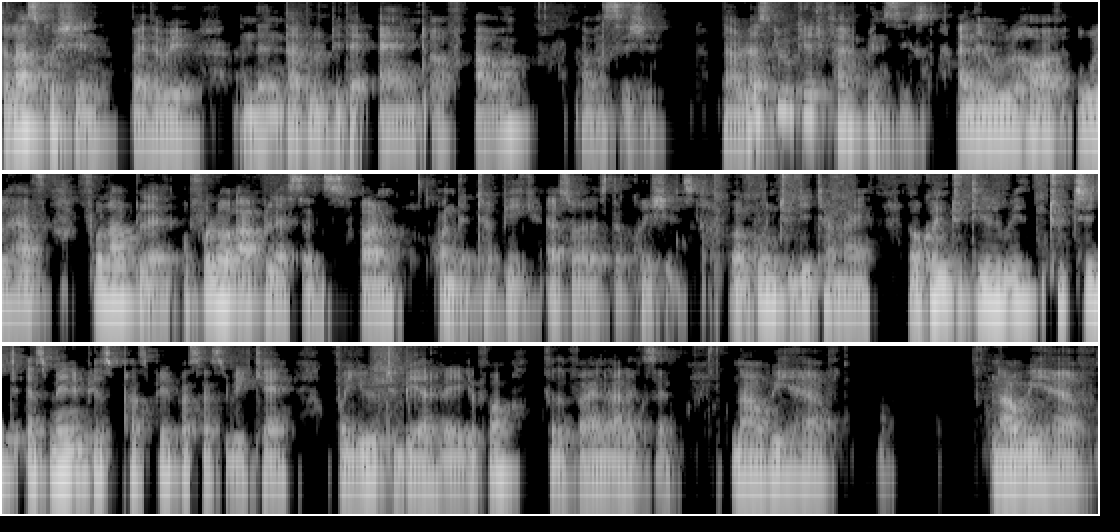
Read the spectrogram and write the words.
The last question, by the way, and then that will be the end of our, our session. Now let's look at 5.6 and then we'll have we'll have follow up follow up lessons on on the topic as well as the questions. We're going to determine we're going to deal with to treat as many past papers as we can for you to be ready for for the final exam. Now we have now we have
